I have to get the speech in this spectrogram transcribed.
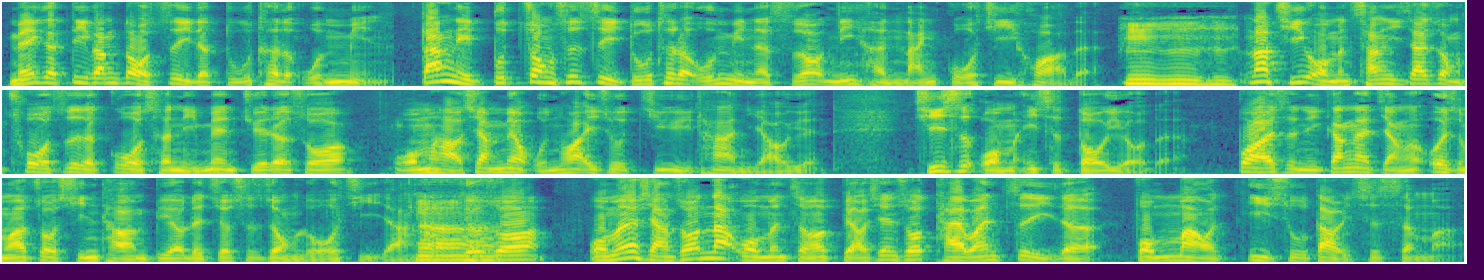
每一个地方都有自己的独特的文明。当你不重视自己独特的文明的时候，你很难国际化的。嗯嗯嗯，那其实我们长期在这种错置的过程里面，觉得说我们好像没有文化艺术，给予它很遥远。其实我们一直都有的。不好意思，你刚才讲了为什么要做新台湾标的，就是这种逻辑啊，嗯就是说我们要想说，那我们怎么表现说台湾自己的风貌艺术到底是什么？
